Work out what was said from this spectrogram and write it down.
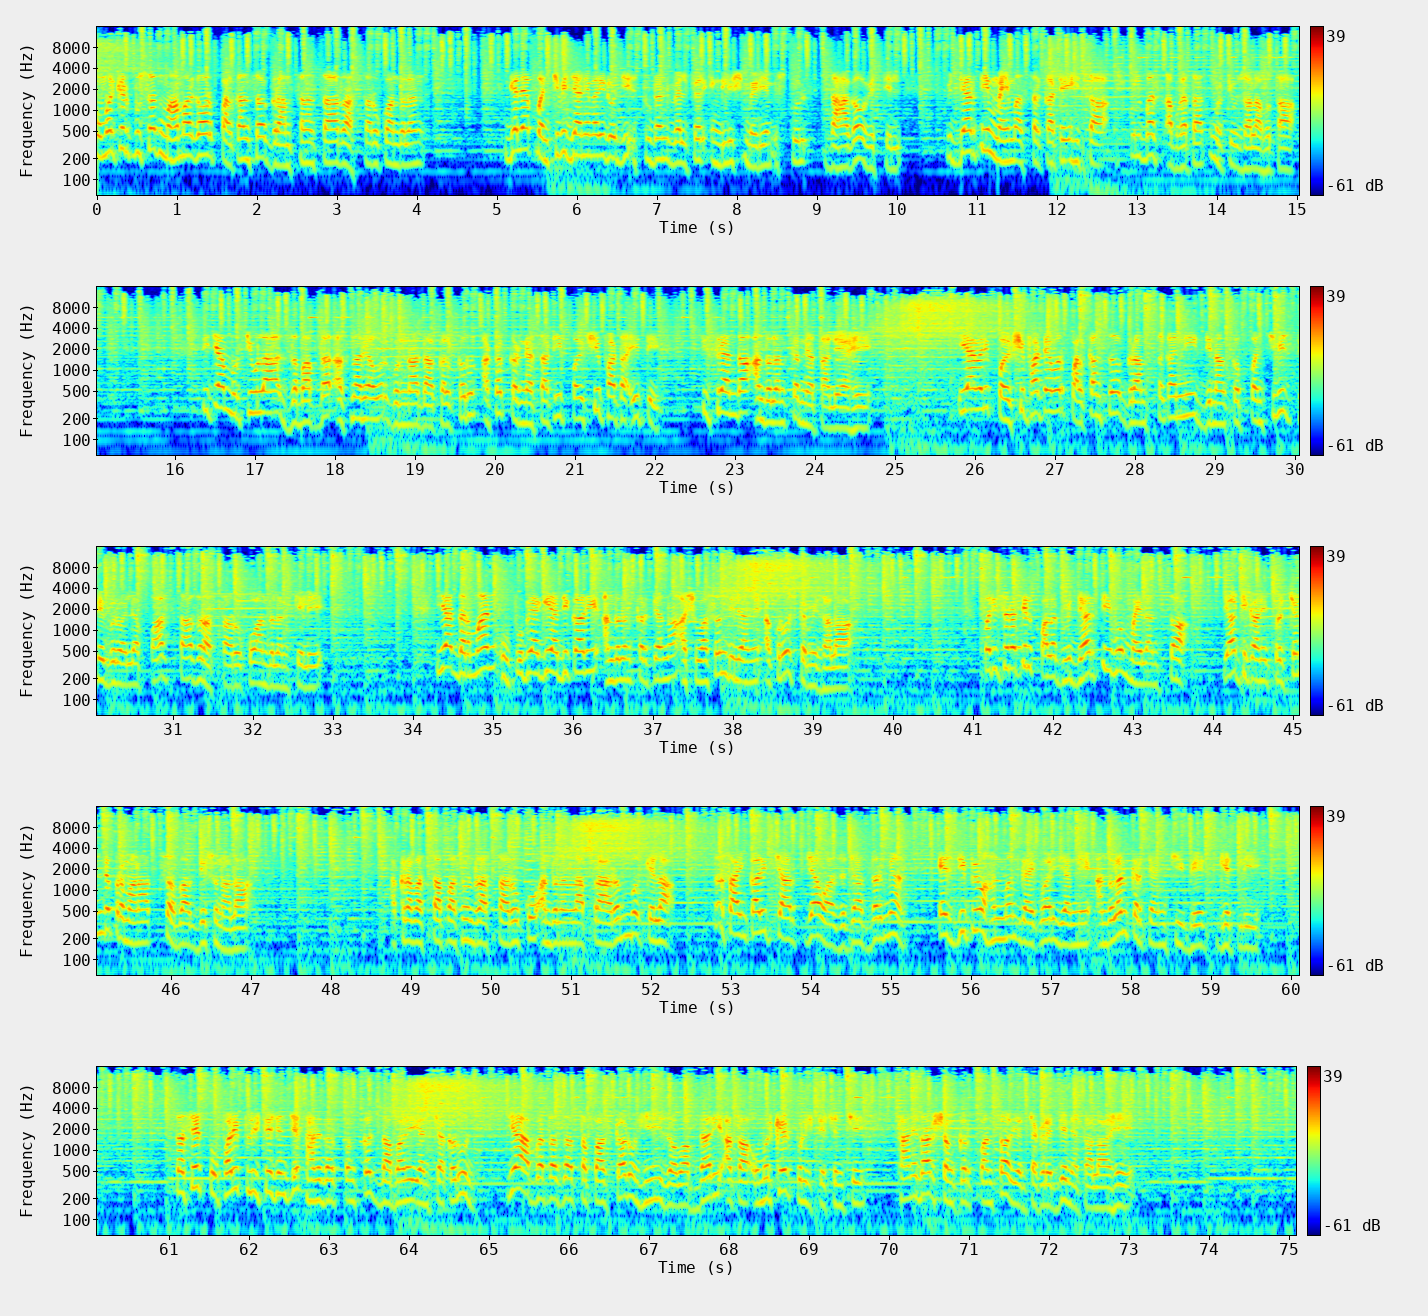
उमरखेड पुसद महामार्गावर पालकांसह ग्रामस्थांचा रास्ता रोको आंदोलन. गेल्या पंचवीस जानेवारी रोजी student welfare English medium school Dahagaon येथील विद्यार्थी महिमा सरकाटे हिचा स्कूल बस अपघातात मृत्यू झाला होता. तिच्या मृत्यूला जबाबदार असणाऱ्यावर गुन्हा दाखल करून अटक करण्यासाठी पळशी फाटा येथे तिसऱ्यांदा आंदोलन करण्यात आले आहे. यावेळी पळशी फाट्यावर पालकांसह ग्रामस्थकांनी दिनांक पंचवीस फेब्रुवारीला पाच तास रास्ता रोको आंदोलन केले. या दरम्यान उपविभागीय अधिकारी आंदोलनकर्त्यांना आश्वासन दिल्याने आक्रोश कमी झाला. परिसरातील पालक विद्यार्थी व महिलांचा या ठिकाणी प्रचंड प्रमाणात सहभाग दिसून आला. अकरा वाजतापासून रास्ता रोको आंदोलनाला प्रारंभ केला तर सायंकाळी चारच्या वाजच्या दरम्यान S D P O Hanumant Gaikwad यांनी आंदोलनकर्त्यांची भेट घेतली. तसेच पोफारी पोलीस स्टेशनचे ठाणेदार पंकज दाभाळे यांच्याकडून या अपघाताचा तपास काढून ही जबाबदारी आता उमरखेड पोलीस स्टेशनचे ठाणेदार शंकर पांचाळ यांच्याकडे देण्यात आला आहे.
